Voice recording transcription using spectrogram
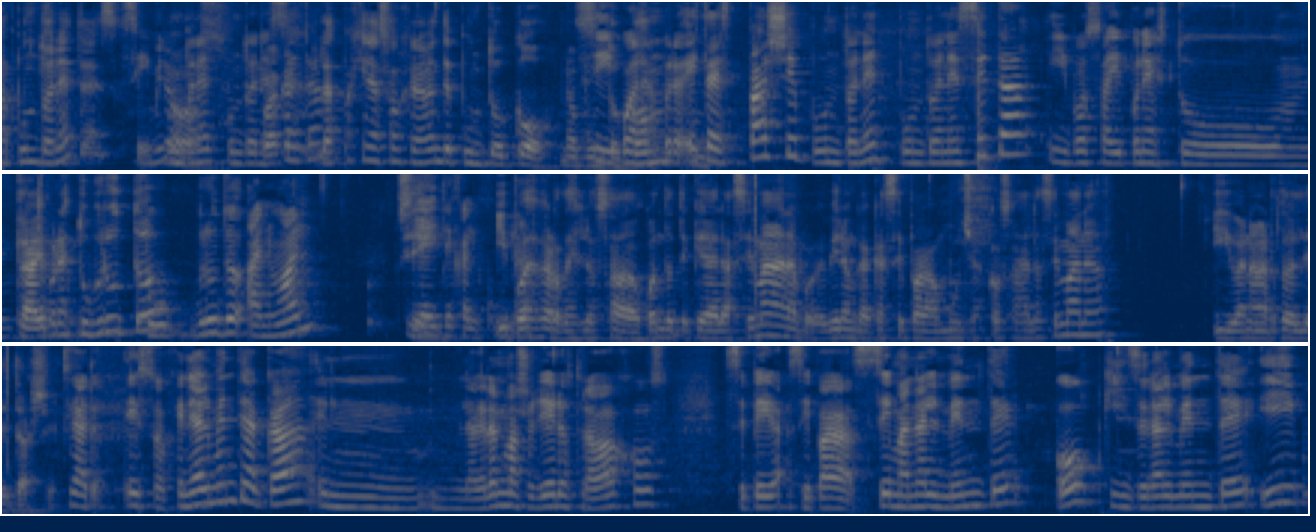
Ah, punto net es? Sí, punto net, punto acá. Las páginas son generalmente punto .co, no punto Sí, bueno, .com. pero esta es paye.net.nz y vos ahí pones tu, Claro, ahí pones tu bruto. tu bruto anual sí, y ahí te calcula. Y puedes ver desglosado cuánto te queda a la semana, porque vieron que acá se pagan muchas cosas a la semana. Y van a ver todo el detalle. Claro, eso. Generalmente acá, en la gran mayoría de los trabajos, se, pega, se paga semanalmente o quincenalmente y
